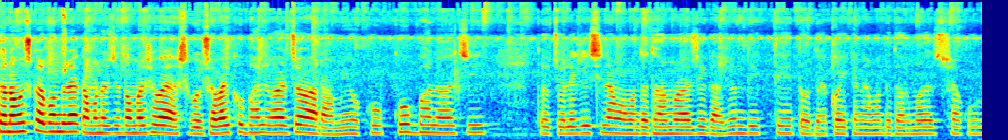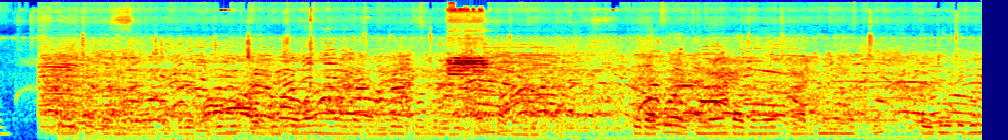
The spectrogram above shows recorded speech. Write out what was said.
তো নমস্কার বন্ধুরা, কেমন আছো তোমরা সবাই? আশা করি সবাই খুব ভালো আছো আর আমিও খুব খুব ভালো আছি। তো চলে গিয়েছিলাম আমাদের ধর্মরাজের গাজন দেখতে। তো দেখো, এখানে আমাদের ধর্মরাজ ঠাকুর রয়েছে। তো ধর্মরাজ ঠাকুরের পুজো হচ্ছে এবং সবাই মহারাজ খেয়ে চলে গেছিলাম গাজন দেখতে। তো দেখো, এখানে গাজনের হাত ভাঙা হচ্ছে। তো এটা হচ্ছে দিন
